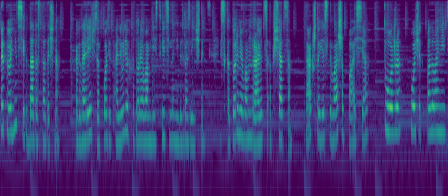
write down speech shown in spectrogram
этого не всегда достаточно. Когда речь заходит о людях, которые вам действительно не безразличны, и с которыми вам нравится общаться. Так что если ваша пассия тоже хочет позвонить,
